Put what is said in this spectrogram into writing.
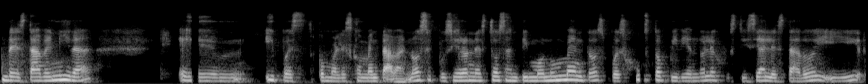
de esta avenida Em, y pues, como les comentaba, ¿no? Se pusieron estos antimonumentos, pues justo pidiéndole justicia al Estado y,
